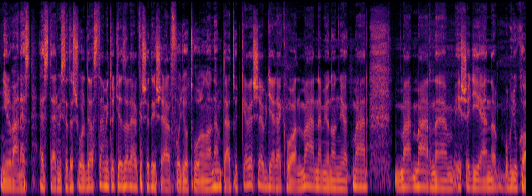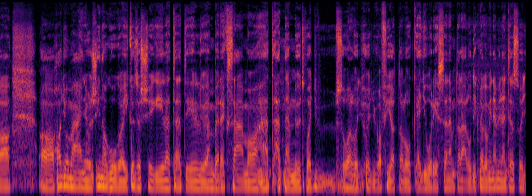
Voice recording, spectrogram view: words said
nyilván ez, ez természetes volt, de aztán, mint hogy ez a lelkesedés elfogyott volna, nem? Tehát, hogy kevesebb gyerek van, már nem jön annyiak, már, már, már nem, és egy ilyen, mondjuk a, a hagyományos zsinagógai közösségi életet élő emberek száma hát, hát nem nőtt, vagy szóval, hogy, hogy a fiatalok egy jó része nem találódik meg, ami nem jelenti az, hogy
